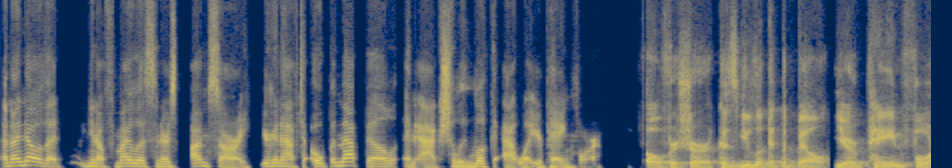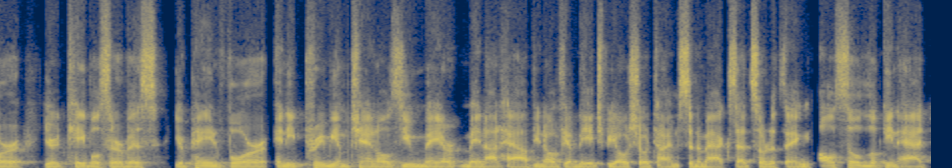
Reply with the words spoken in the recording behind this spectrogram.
And I know that, you know, for my listeners, I'm sorry, you're going to have to open that bill and actually look at what you're paying for. Oh, for sure. Because you look at the bill, you're paying for your cable service, you're paying for any premium channels you may or may not have, you know, if you have the HBO, Showtime, Cinemax, that sort of thing. Also, looking at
